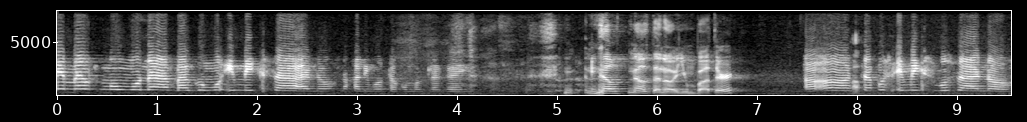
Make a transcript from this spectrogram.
i-melt mo muna bago mo i-mix sa ano, nakalimutan ko maglagay. Melt melt ano, yung butter? Oo, tapos i-mix mo sa ano,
